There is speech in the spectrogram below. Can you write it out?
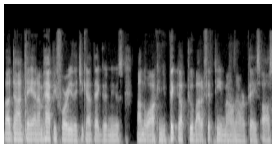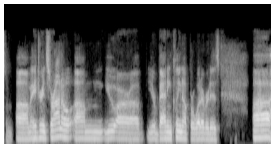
uh, Dante, and I'm happy for you that you got that good news on the walk and you picked up to about a 15 mile an hour pace. Awesome. Um, Adrian Serrano, um, you are uh, you're batting cleanup or whatever it is. Uh,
